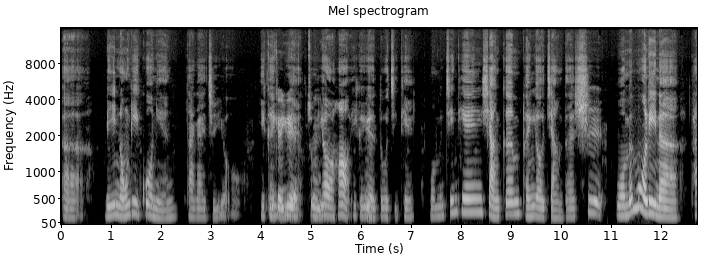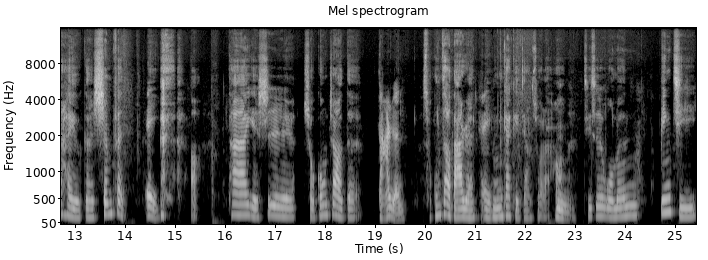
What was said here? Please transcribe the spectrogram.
呃，离农历过年大概只有一个月左右哈，一个月多几天。嗯。我们今天想跟朋友讲的是，我们茉莉呢。她还有个身份，哎，啊，她也是手工皂的达人，手工皂达人，哎，你应该可以这样说了哈。嗯，其实我们冰极，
